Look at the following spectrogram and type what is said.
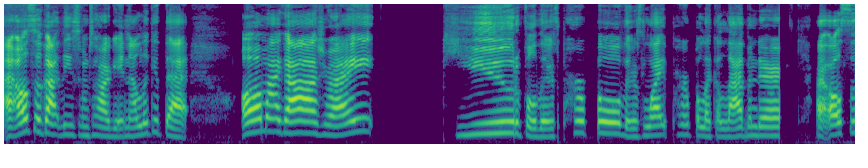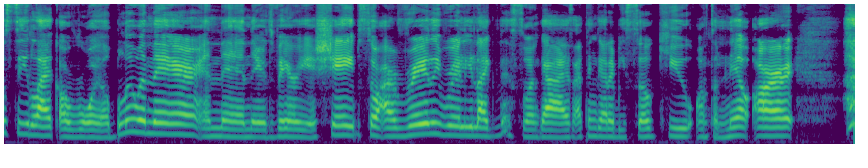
I also got these from Target. Now look at that. Oh my gosh, right? Beautiful. There's purple, there's light purple, like a lavender. I also see like a royal blue in there, and then there's various shapes. So I really, really like this one, guys. I think that'll be so cute on some nail art.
